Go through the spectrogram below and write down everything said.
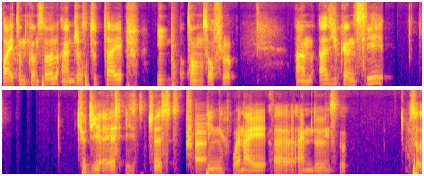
Python console and just to type import TensorFlow. And as you can see, QGIS is just crashing when I uh, I'm doing so. So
